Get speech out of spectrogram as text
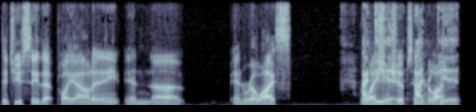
did you see that play out in in uh in real life relationships I in did. your I life? did.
